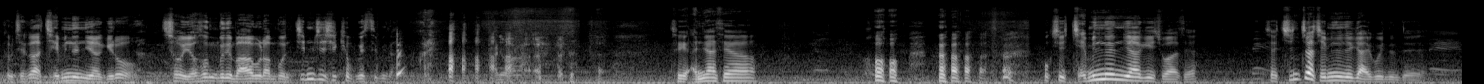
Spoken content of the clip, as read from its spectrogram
그럼 제가 재밌는 이야기로 저 여성분의 마음을 한번 찜질시켜 보겠습니다. 그래. 많이 와라 저기 안녕하세요. 혹시 재밌는 이야기 좋아하세요? 네. 제가 진짜 재밌는 얘기 알고 있는데. 네.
